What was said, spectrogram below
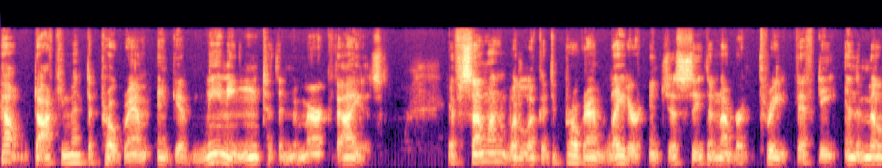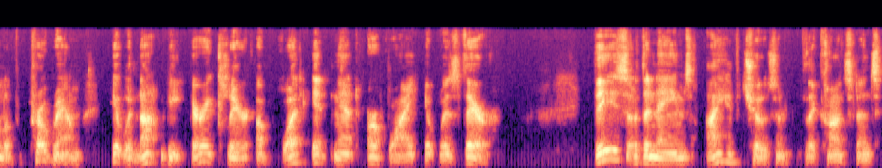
help document the program and give meaning to the numeric values. If someone would look at the program later and just see the number 350 in the middle of the program, it would not be very clear of what it meant or why it was there. These are the names I have chosen for the constants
